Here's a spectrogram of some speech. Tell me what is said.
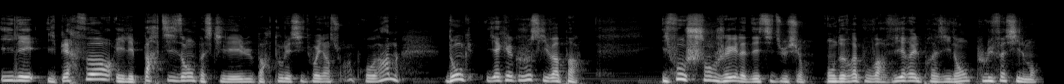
il est hyper fort, il est partisan parce qu'il est élu par tous les citoyens sur un programme, donc il y a quelque chose qui va pas. Il faut changer la destitution. On devrait pouvoir virer le président plus facilement.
